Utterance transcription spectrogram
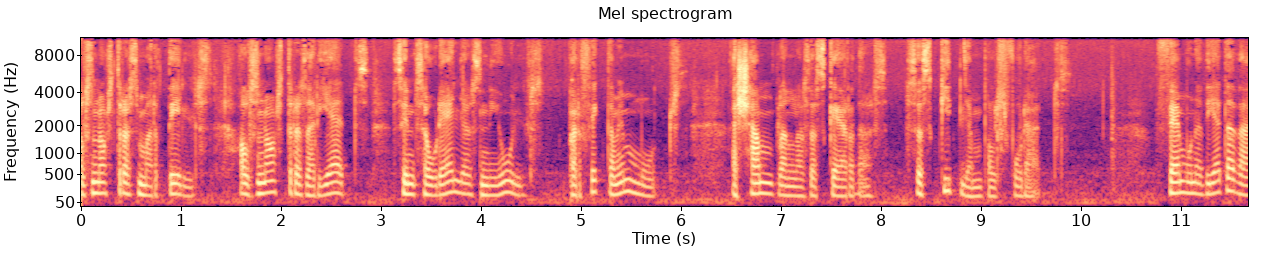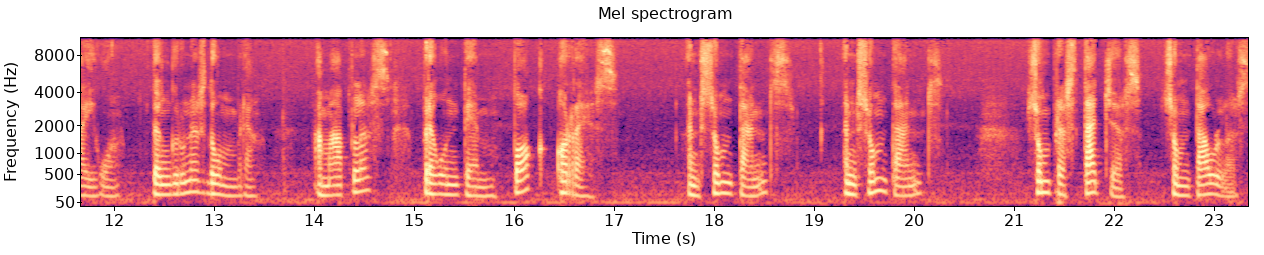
Els nostres martells, els nostres ariets, sense orelles ni ulls, perfectament muts, eixamplen les esquerdes, s'esquitllen pels forats. Fem una dieta d'aigua, d'engrunes d'ombra. Amables, preguntem poc o res. En som tants, en som tants. Som prestatges, som taules,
